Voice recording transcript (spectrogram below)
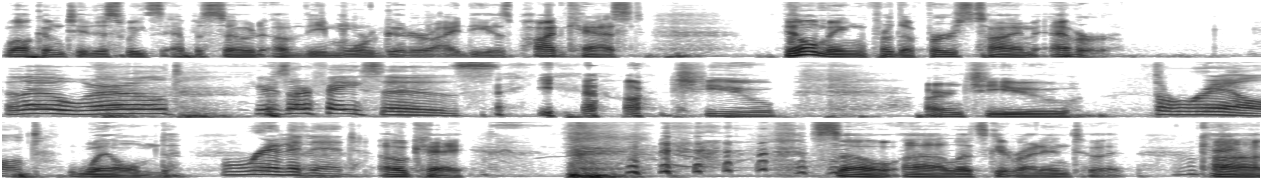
welcome to this week's episode of the More Gooder Ideas podcast, filming for the first time ever. Hello, world. Here's our faces. yeah, aren't you? Aren't you Thrilled, whelmed? riveted. Okay. so uh, let's get right into it. Okay. Uh,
